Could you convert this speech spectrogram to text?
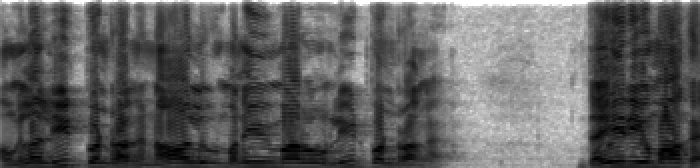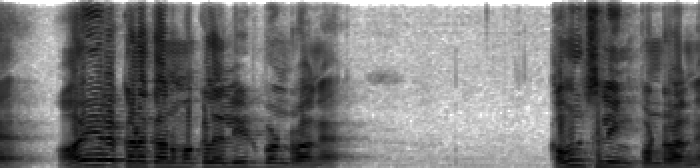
அவங்கெல்லாம் லீட் பண்ணுறாங்க நாலு மனைவிமாரும் லீட் பண்ணுறாங்க தைரியமாக ஆயிரக்கணக்கான மக்களை லீட் பண்ணுறாங்க கவுன்சிலிங் பண்ணுறாங்க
